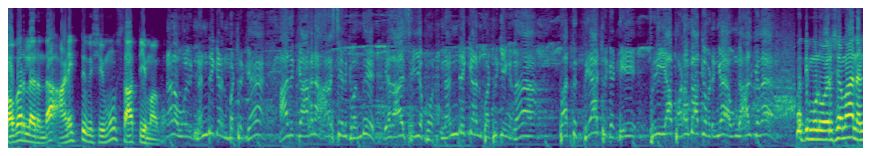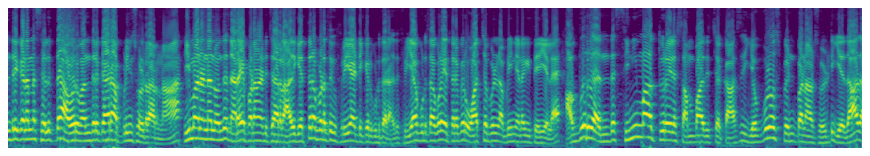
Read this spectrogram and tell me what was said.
பவர்ல இருந்தா அனைத்து விஷயமும் சாத்தியமாகும். நன்றி கடன் பட்டிருக்கேன். அதுக்காக நான் அரசியலுக்கு வந்து ஏதாவது செய்ய போறேன். நன்றி கடன் பட்டிருக்கீங்கன்னா பத்து தியேட்டர் கட்டி ஃப்ரீயா படம் பார்க்க விடுங்க உங்க ஆட்களை. முப்பத்தி மூணு வருஷமா நன்றி கடனை செலுத்த அவர் வந்திருக்காரு அப்படின்னு சொல்றாருன்னா சீமான் அண்ணன் வந்து நிறைய படம் நடிச்சார்ல. அதுக்கு எத்தனை படத்துக்கு ஃப்ரீயா டிக்கெட் கொடுத்தாரு? அது ஃப்ரீயா கொடுத்தா கூட எத்தனை பேர் வாட்சபிள் அப்படின்னு எனக்கு தெரியல. அவர் அந்த சினிமா துறையில சம்பாதிச்ச காசு எவ்வளவு ஸ்பெண்ட் பண்ணார் சொல்லிட்டு ஏதாவது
